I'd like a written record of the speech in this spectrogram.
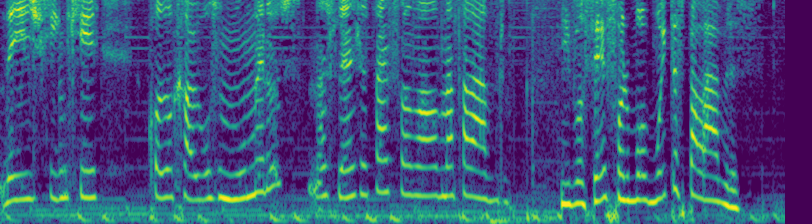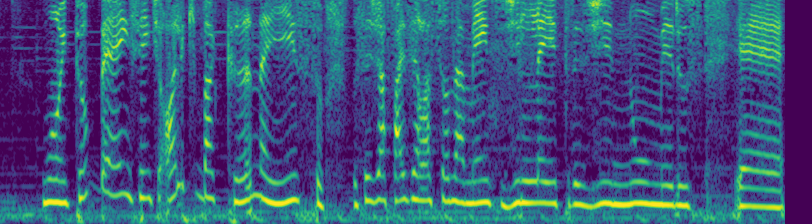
Daí a gente tem que colocar os números nas letras para formar uma palavra. E você formou muitas palavras. Muito bem, gente. Olha que bacana isso. Você já faz relacionamentos de letras, de números é,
